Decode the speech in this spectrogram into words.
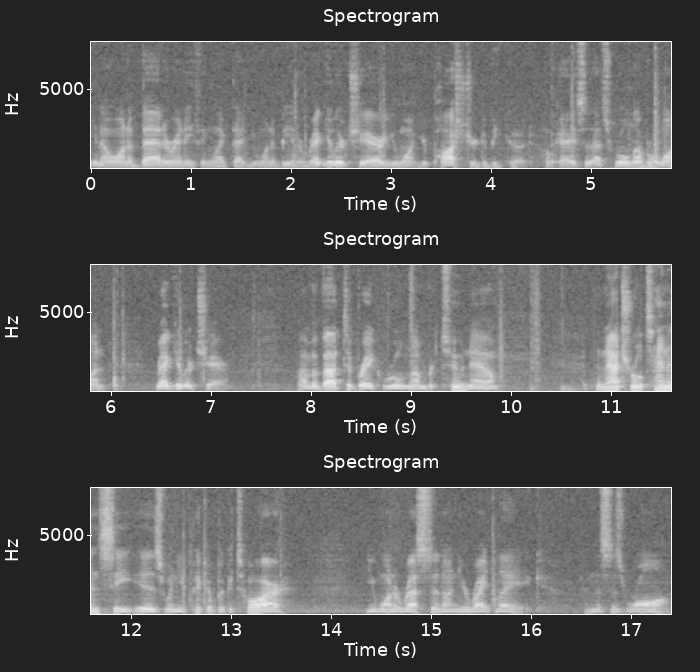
you know, on a bed or anything like that. You want to be in a regular chair. You want your posture to be good. Okay, so that's rule number one, regular chair. I'm about to break rule number two now. The natural tendency is when you pick up a guitar, you want to rest it on your right leg. And this is wrong.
